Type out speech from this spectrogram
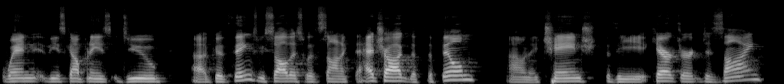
when these companies do uh, good things. We saw this with Sonic the Hedgehog, the, the film, uh, they changed the character design,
